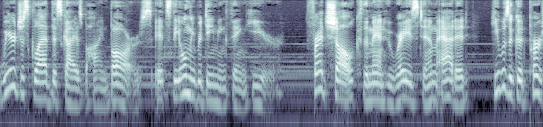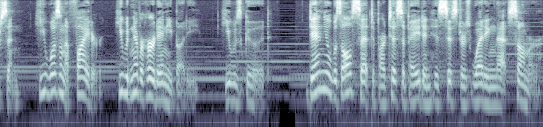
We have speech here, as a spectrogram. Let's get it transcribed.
We're just glad this guy is behind bars. It's the only redeeming thing here. Fred Schalk, the man who raised him, added, He was a good person. He wasn't a fighter. He would never hurt anybody. He was good. Daniel was all set to participate in his sister's wedding that summer.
